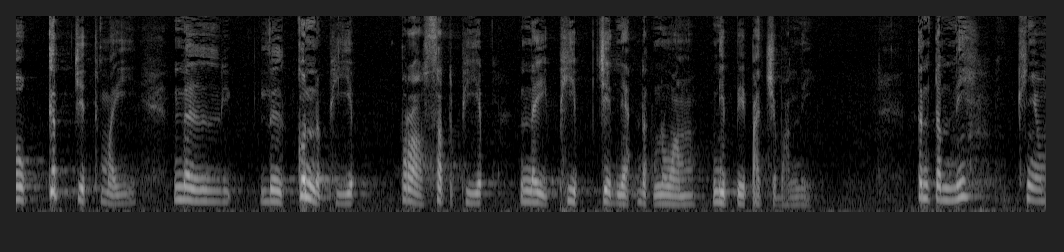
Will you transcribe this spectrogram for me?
មកគិតជាថ្មី នៅលើគុណភាព ប្រសិទ្ធភាព នៃភាពជាអ្នកដឹកនាំនាពេលបច្ចុប្បន្ននេះទន្ទឹមនេះខ្ញុំ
